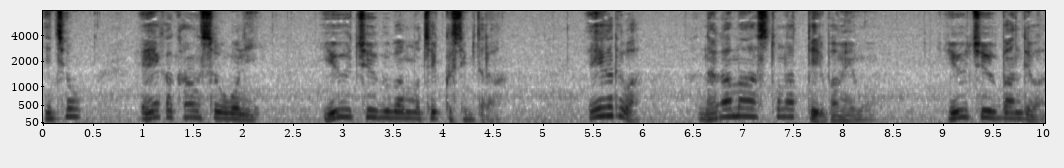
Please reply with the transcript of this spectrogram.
一応映画鑑賞後に YouTube 版もチェックしてみたら映画では長回しとなっている場面を YouTube 版では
